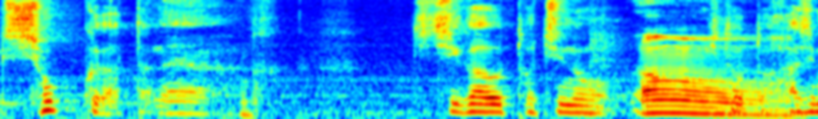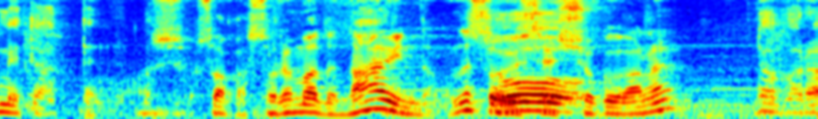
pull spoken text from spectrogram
ショックだったね 違う土地の人と初めて会ってそうかそれまでないんだもんねそう。いう接触がね。だから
